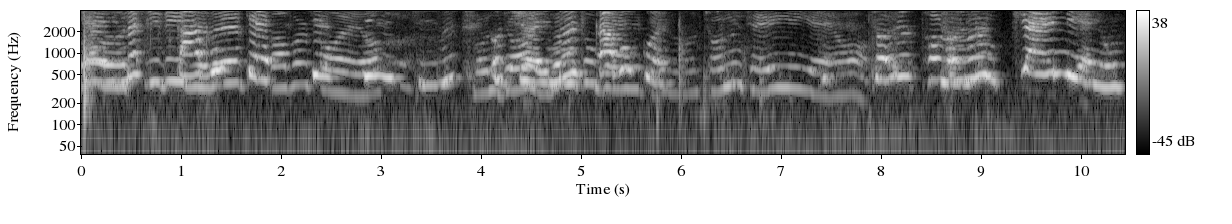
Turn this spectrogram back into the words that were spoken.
제인을 어, 시리즈를 까볼게. 까볼 거예요. 제인을 먼저 어, 이름 제인을 까볼 거예요. 소개할게요. 저는 제이예요. 저는 저는 제인이에요.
